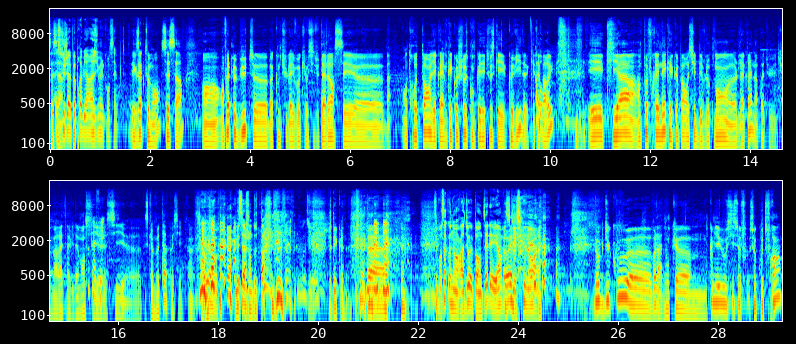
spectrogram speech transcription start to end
Est-ce que j'ai à peu près bien résumé le concept? Exactement, c'est ça. En, fait, le but, euh, bah, comme tu l'as évoqué aussi tout à l'heure, c'est euh, bah, entre-temps, il y a quand même quelque chose qu'on connaît tous, qui est le Covid, qui est ah apparu, et qui a un peu freiné quelque part aussi le développement euh, de la graine. Après, tu, m'arrêtes évidemment si, si parce qu'elle me tape aussi. Mais ça, j'en doute pas. Mon Dieu. Je déconne. c'est pour ça qu'on est en radio et pas en télé, hein, parce que sinon. Donc du coup, voilà. Donc comme il y a eu aussi ce coup de frein.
